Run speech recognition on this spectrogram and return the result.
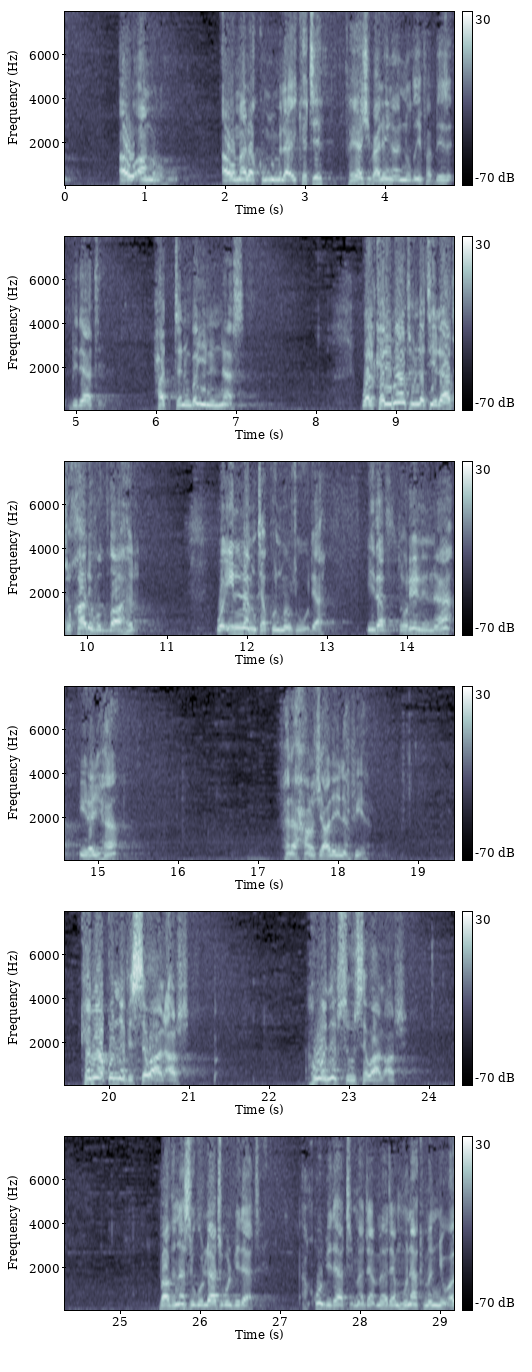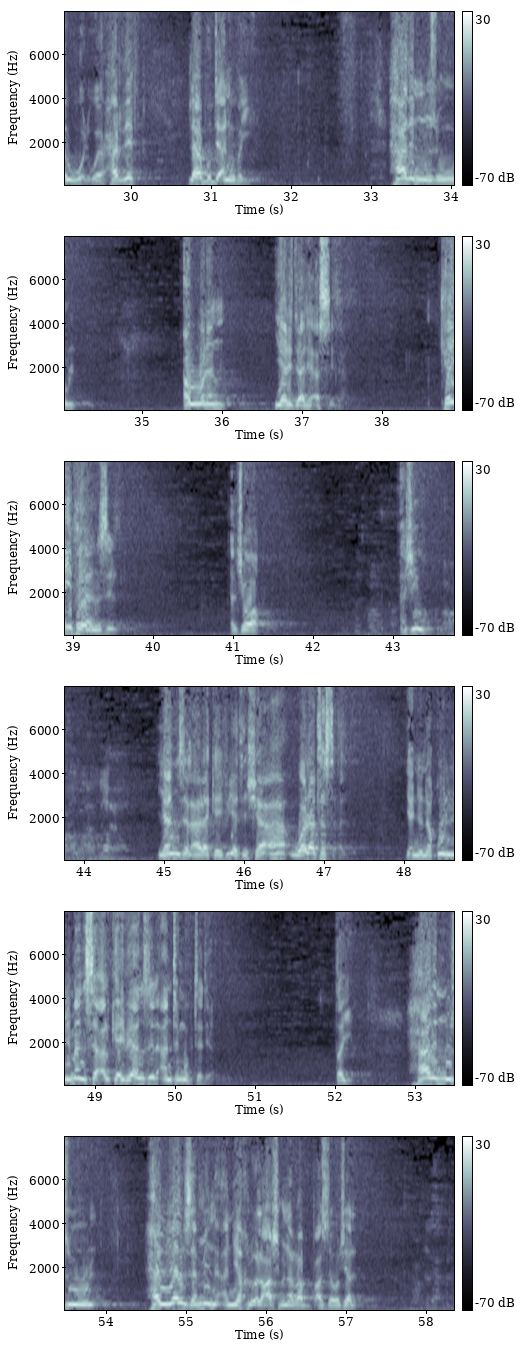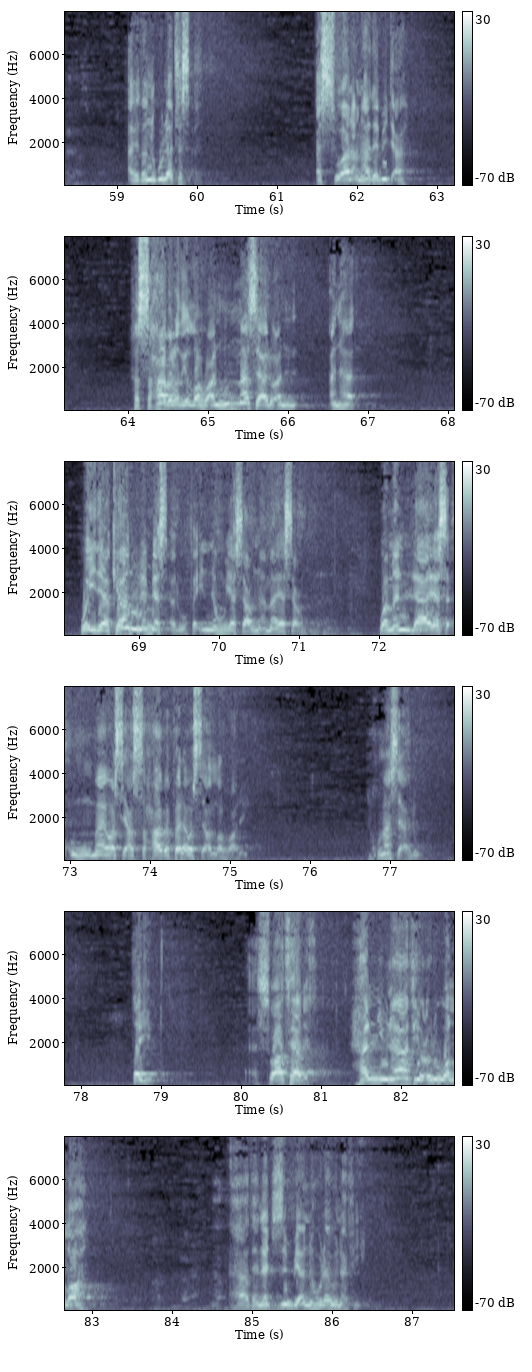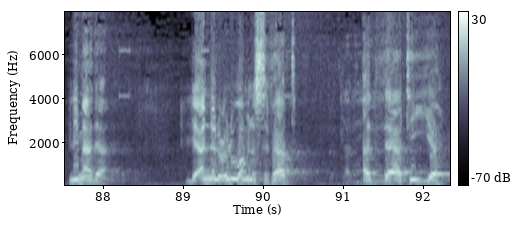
أو أمره أو ملك من ملائكته فيجب علينا أن نضيف بذاته حتى نبين للناس والكلمات التي لا تخالف الظاهر وإن لم تكن موجودة إذا اضطررنا إليها فلا حرج علينا فيها. كما قلنا في السواء العرش هو نفسه على العرش. بعض الناس يقول لا تقول بذاته. أقول بذاته ما دام هناك من يؤول ويحرف لا بد أن يبين. هذا النزول أولا يرد عليه أسئلة. كيف ينزل؟ الجواب. أجيبه. ينزل على كيفية شاءها ولا تسأل. يعني نقول لمن سأل كيف ينزل؟ أنت مبتدع. طيب. هذا النزول هل يلزم منه أن يخلو العرش من الرب عز وجل؟ أيضا نقول لا تسأل. السؤال عن هذا بدعة. فالصحابة رضي الله عنهم ما سألوا عن عن هذا. وإذا كانوا لم يسألوا فإنه يسعنا ما يسعهم. ومن لا يسعه ما وسع الصحابة فلا وسع الله عليه. نقول ما سألوا؟ طيب السؤال الثالث هل ينافي علو الله؟ هذا نجزم بأنه لا ينافيه. لماذا؟ لأن العلو من الصفات الذاتية.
